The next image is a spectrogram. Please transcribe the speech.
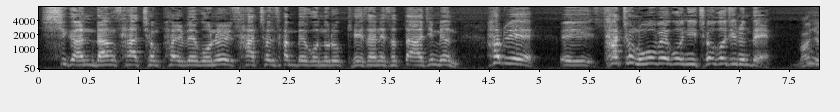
시간당 4,800원을 4,300원으로 계산해서 따지면 하루에 4,500원이 적어지는데. 맞아.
